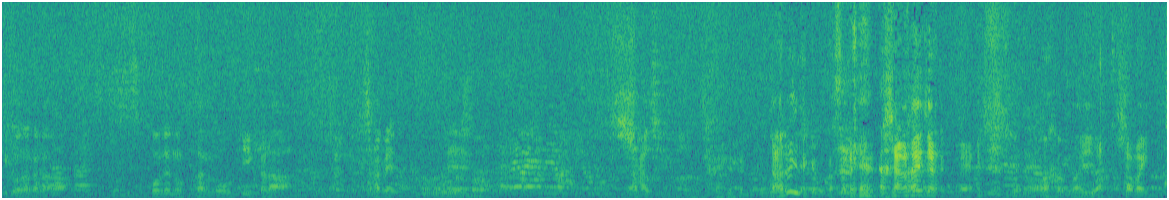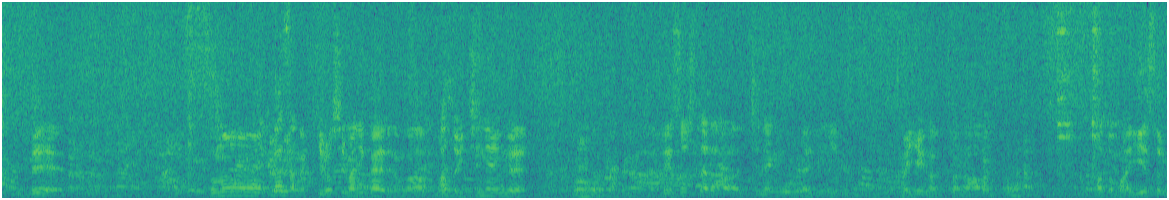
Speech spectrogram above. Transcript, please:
結構だからそこでの負担が大きいからシャベえなっだるいだけどなそれ。シャバいじゃなくて。まあいいやシャバいんだでそのお母さんが広島に帰るのがあと1年ぐらい。でそしたら1年後ぐらいに、まあ、家が空くから、あとまあ家それ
